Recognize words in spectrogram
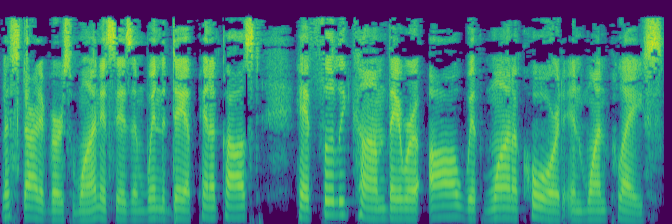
Let's start at verse 1. It says, And when the day of Pentecost had fully come, they were all with one accord in one place.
